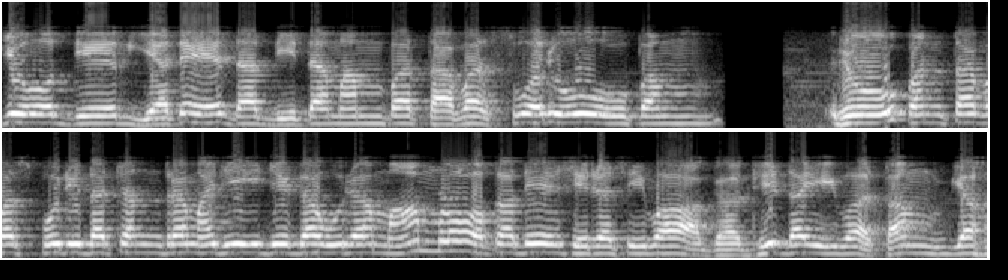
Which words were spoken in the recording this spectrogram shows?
ज्योतिर्यदेददिदमम्ब तव स्वरूपम्। रूपं तव स्फुरितचन्द्रमरीजिगौरमाम्लोकदे शिरसि वागधिदैवतं यः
